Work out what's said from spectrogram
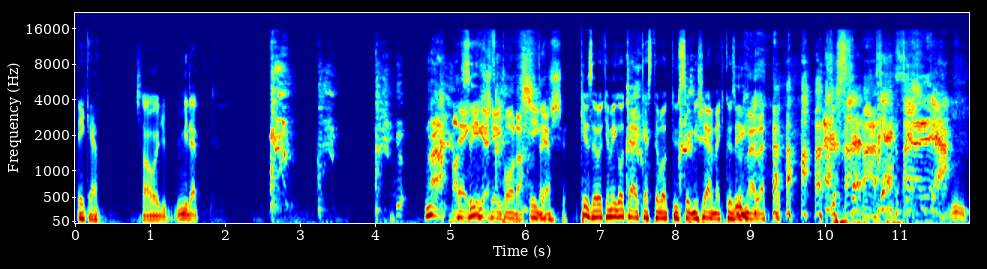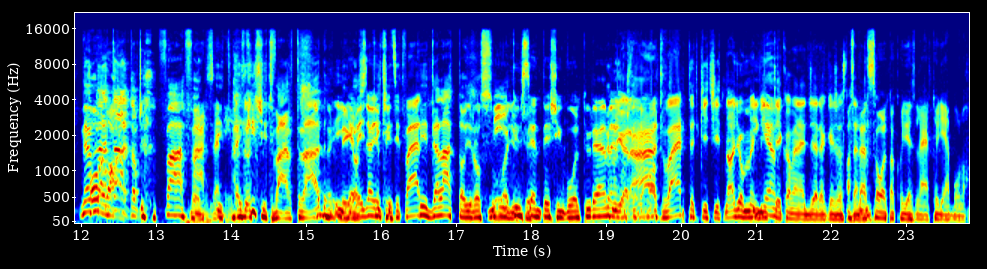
Igen. Szóval, hogy mire... Na, a Egészség. sziget para. Igen. tessék. Képzeld, hogyha még ott elkezdte volna tűzszegni, és elmegy közben mellette. Nem Hol láttátok? Fáföld. Itt egy kicsit várt rád. Igen, egy nagyon picit várt. De látta, hogy rosszul Négy vagy. úgyhogy- tűzszentésig volt türelme. Igen, a hát várt egy kicsit, nagyon megvitték a menedzserek, és aztán... Aztán szóltak, hogy ez lehet, hogy ebola.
